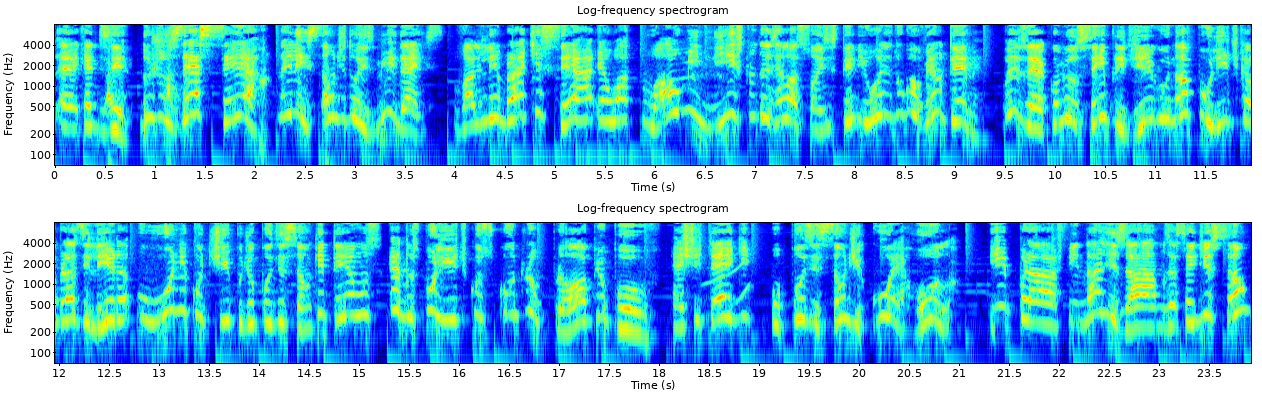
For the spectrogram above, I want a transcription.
é, quer dizer, do José Serra, na eleição de 2010. Vale lembrar que Serra é o atual ministro das Relações Exteriores do governo Temer. Pois é, como eu sempre digo, na política brasileira, o único tipo de oposição que temos é dos políticos contra o próprio povo. Hashtag oposição de cu é rola. E para finalizarmos essa edição,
